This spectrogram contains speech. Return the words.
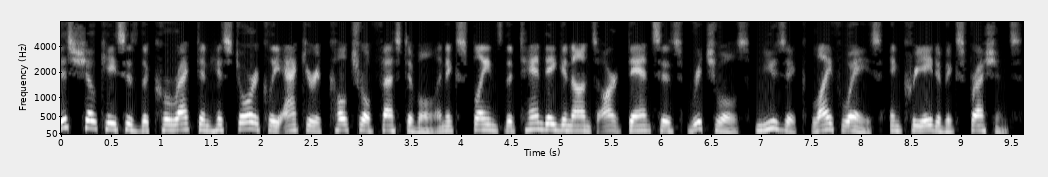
this showcases the correct and historically accurate cultural festival and explains the Tandaganon's art dances, rituals, music, life ways, and creative expressions.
